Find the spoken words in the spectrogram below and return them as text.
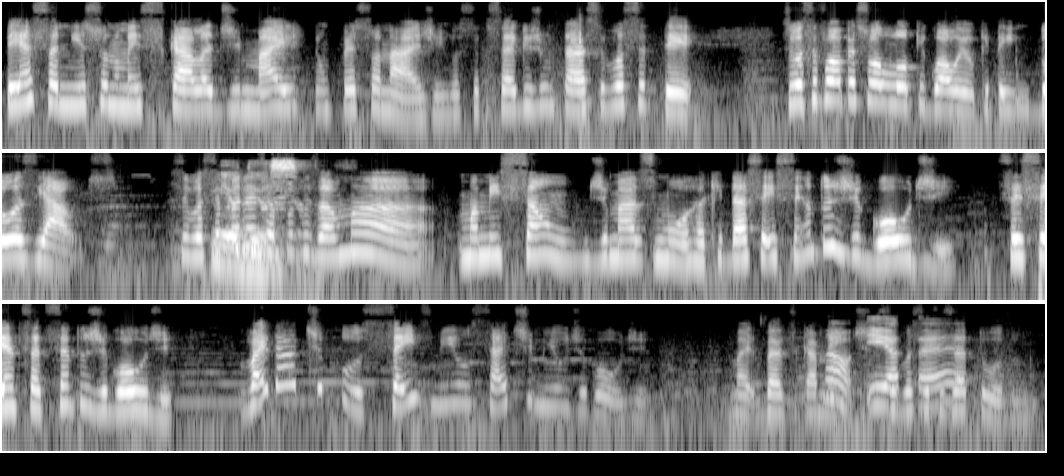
Pensa nisso numa escala de mais de um personagem. Você consegue juntar, se você ter, se você for uma pessoa louca igual eu que tem 12 altos, se você, Meu por Deus. exemplo, fizer uma, uma missão de masmorra que dá 600 de gold, 600, 700 de gold, vai dar tipo 6 mil, 7 mil de gold. Basicamente, não, se você fizer tudo.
